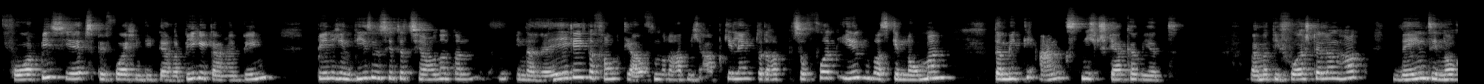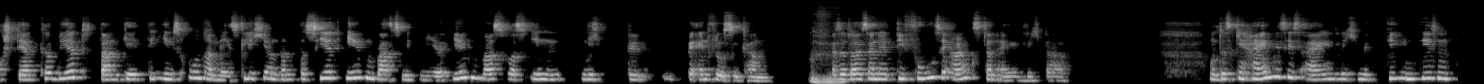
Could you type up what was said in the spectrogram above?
vor bis jetzt, bevor ich in die Therapie gegangen bin, bin ich in diesen Situationen dann in der Regel davon gelaufen oder habe mich abgelenkt oder habe sofort irgendwas genommen, damit die Angst nicht stärker wird weil man die Vorstellung hat, wenn sie noch stärker wird, dann geht die ins Unermessliche und dann passiert irgendwas mit mir, irgendwas, was ihn nicht be beeinflussen kann. Mhm. Also da ist eine diffuse Angst dann eigentlich da. Und das Geheimnis ist eigentlich mit die, in diesem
